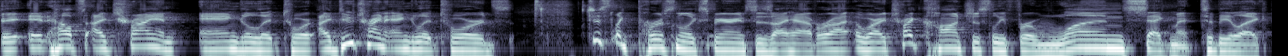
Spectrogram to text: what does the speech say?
it helps. I try and angle it toward. I do try and angle it towards just like personal experiences I have, or I, where I try consciously for one segment to be like,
